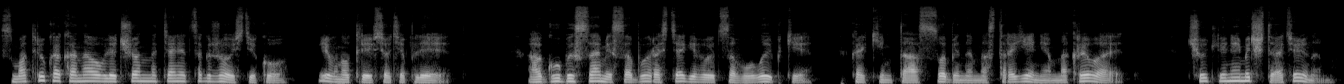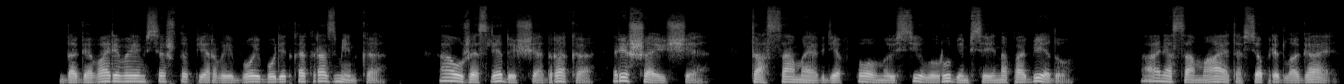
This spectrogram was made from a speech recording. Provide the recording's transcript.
Смотрю, как она увлеченно тянется к джойстику, и внутри все теплеет. А губы сами собой растягиваются в улыбке, каким-то особенным настроением накрывает, чуть ли не мечтательным. Договариваемся, что первый бой будет как разминка, а уже следующая драка – решающая, та самая, где в полную силу рубимся и на победу. Аня сама это все предлагает,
